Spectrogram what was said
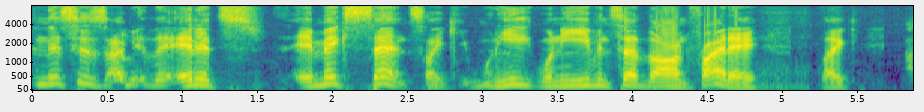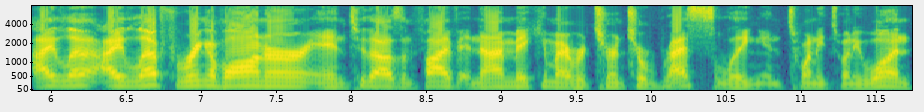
And this is, I mean, and it's it makes sense. Like when he when he even said on Friday, like I left I left Ring of Honor in 2005, and now I'm making my return to wrestling in 2021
